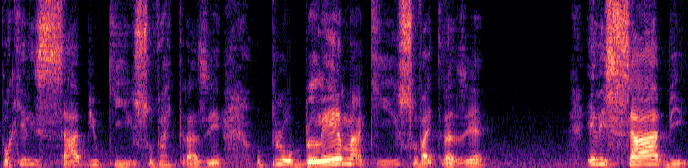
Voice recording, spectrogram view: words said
porque ele sabe o que isso vai trazer, o problema que isso vai trazer. Ele sabe.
